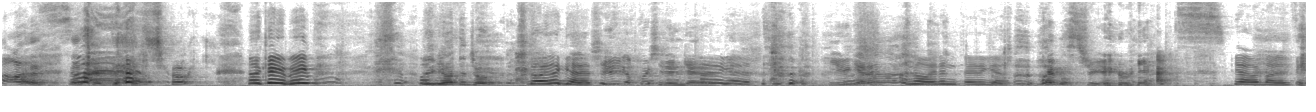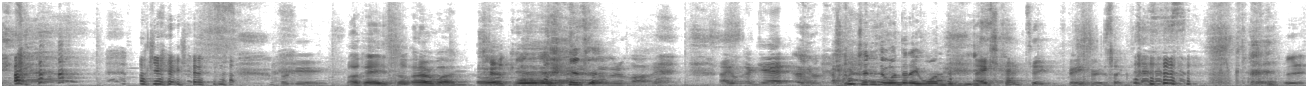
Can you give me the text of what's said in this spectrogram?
Oh, that's such a bad joke. Okay, babe. You got the joke? No, I didn't get it. She didn't, of course you didn't get it. I didn't get it. You didn't get it? No, I didn't, I didn't get it. Chemistry reacts. Yeah, what about it? okay, I get it now. Okay. Okay, so Erwan. Okay. I'm gonna vomit. I, I can't. Which one is the one that I won the least? I can't take favors like this.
